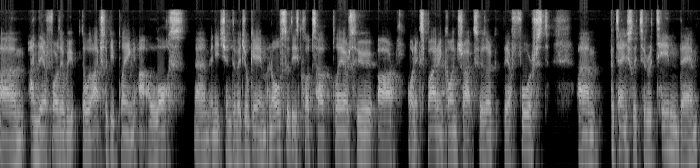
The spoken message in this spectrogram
Um, and therefore, they, will, they will actually be playing at a loss um, in each individual game. And also, these clubs have players who are on expiring contracts, who are, they are forced um, potentially to retain them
